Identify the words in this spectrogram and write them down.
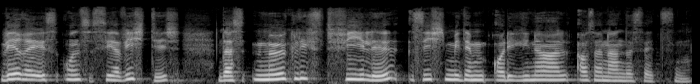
wäre es uns sehr wichtig, dass möglichst viele sich mit dem Original auseinandersetzen.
